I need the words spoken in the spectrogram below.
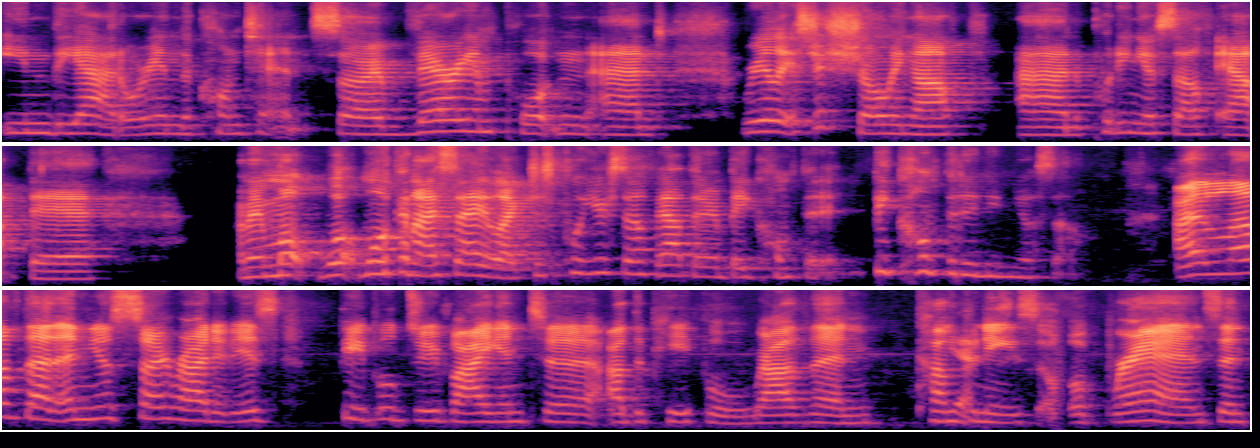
in the ad or in the content. So, very important. And really, it's just showing up and putting yourself out there. I mean, what, what more can I say? Like, just put yourself out there and be confident. Be confident in yourself. I love that. And you're so right. It is people do buy into other people rather than companies yes. or brands and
